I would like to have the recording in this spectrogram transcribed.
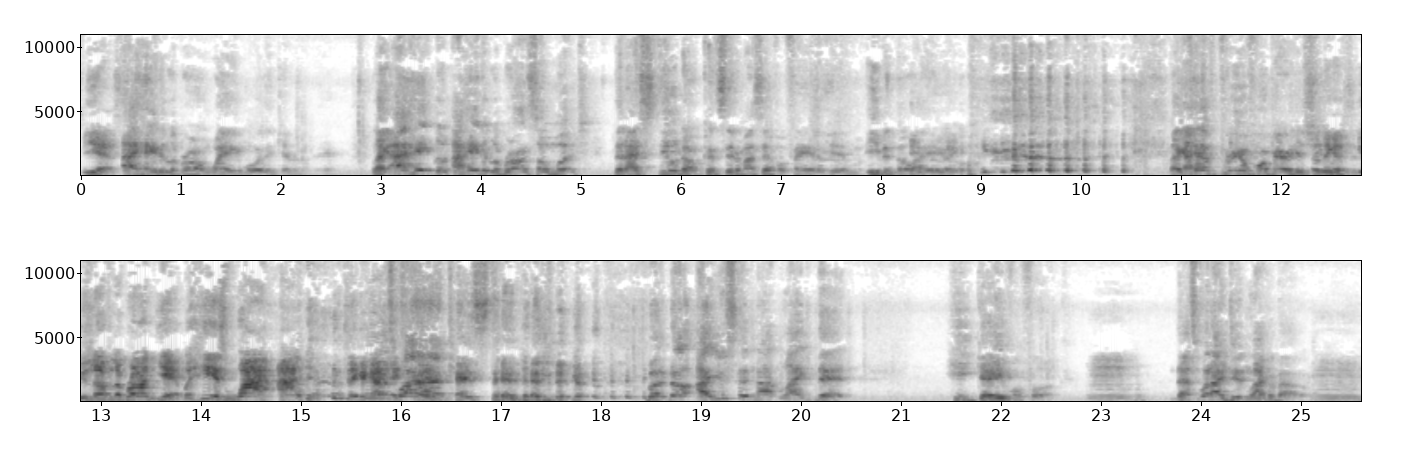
yes. I hated LeBron way more than Kevin Durant. Like I hate, Le- I hated LeBron so much that I still don't consider myself a fan of him, even though I am. like I have three or four pair of his shoes. nigga, you shit. love LeBron? Yeah, but here's why I nigga gotta That's why I can't stand that nigga. But no, I used to not like that he gave a fuck. Mm, That's what I didn't like about him. mm.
